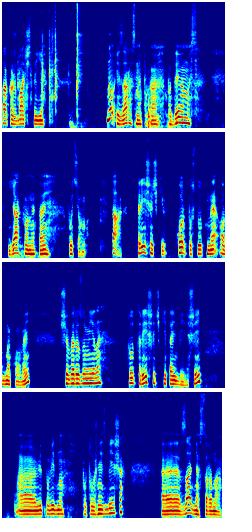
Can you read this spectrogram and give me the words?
також бачите, є. Ну і зараз ми поки подивимось, як вони та й по цьому. Так, трішечки корпус тут не однаковий, що ви розуміли. Тут трішечки та й більший. Е, відповідно, потужність більша. Е, задня сторона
